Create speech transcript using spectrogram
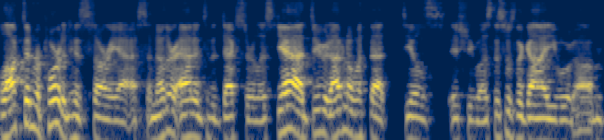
Blocked and reported his sorry ass. Another added to the Dexter list. Yeah, dude, I don't know what that deal's issue was. This was the guy you um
